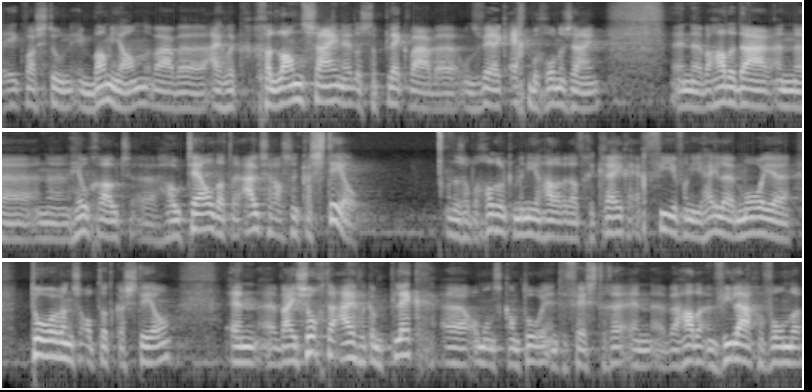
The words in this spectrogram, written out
Uh, ik was toen in Bamiyan, waar we eigenlijk geland zijn. Hè, dat is de plek waar we ons werk echt begonnen zijn. En uh, we hadden daar een, een, heel groot hotel dat eruit zag als een kasteel. En dus op een goddelijke manier hadden we dat gekregen. Echt vier van die hele mooie torens op dat kasteel. En wij zochten eigenlijk een plek om ons kantoor in te vestigen. En we hadden een villa gevonden.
